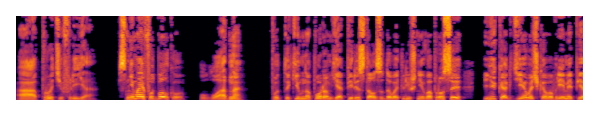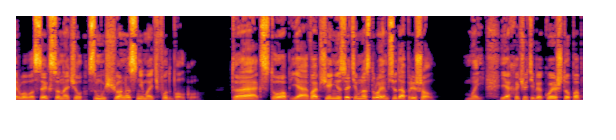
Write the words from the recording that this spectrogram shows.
а против ли я?» «Снимай футболку». «Ладно». Под таким напором я перестал задавать лишние вопросы и, как девочка во время первого секса, начал смущенно снимать футболку. «Так, стоп, я вообще не с этим настроем сюда пришел. Мэй, я хочу тебе кое-что поп...»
